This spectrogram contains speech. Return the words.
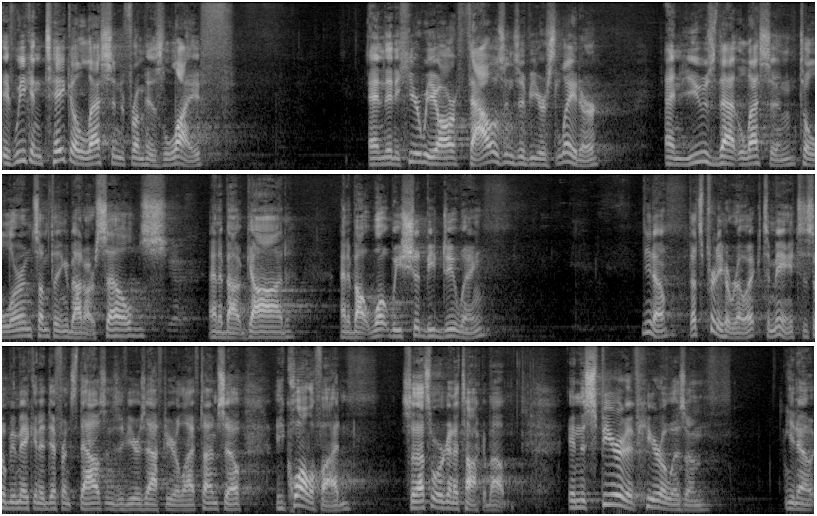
if we can take a lesson from his life, and then here we are thousands of years later, and use that lesson to learn something about ourselves and about God and about what we should be doing you know, that's pretty heroic to me to still be making a difference thousands of years after your lifetime. So he qualified. So that's what we're going to talk about. In the spirit of heroism, you know,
